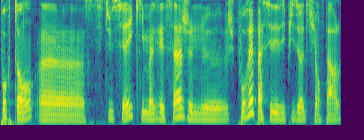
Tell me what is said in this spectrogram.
pourtant, euh, c'est une série qui malgré ça, je, ne, je pourrais passer des épisodes qui en parlent.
